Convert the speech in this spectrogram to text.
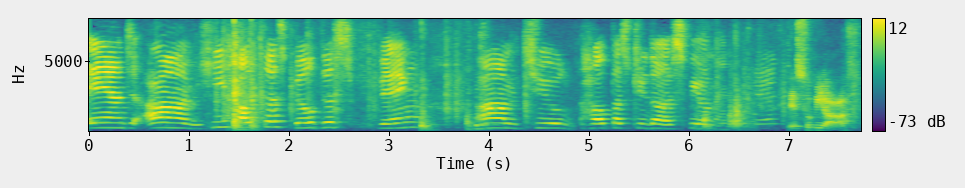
And um he helped us build this thing um to help us do the experiment. This will be off.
